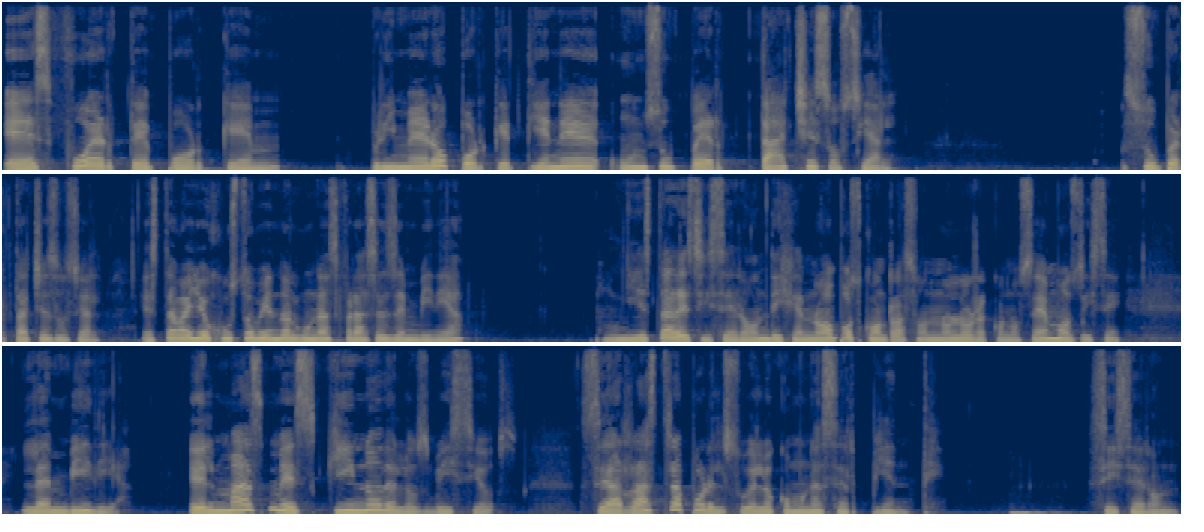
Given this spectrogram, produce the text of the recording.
es fuerte porque, primero, porque tiene un super tache social. Super tache social. Estaba yo justo viendo algunas frases de envidia y esta de Cicerón dije, no, pues con razón no lo reconocemos. Dice, la envidia el más mezquino de los vicios se arrastra por el suelo como una serpiente. Cicerón.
